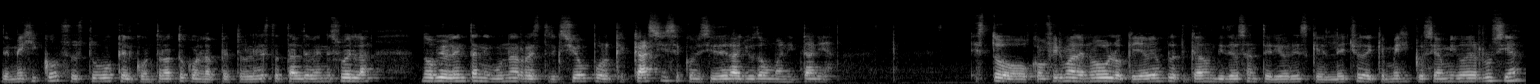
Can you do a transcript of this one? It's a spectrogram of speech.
de México sostuvo que el contrato con la petrolera estatal de Venezuela no violenta ninguna restricción porque casi se considera ayuda humanitaria. Esto confirma de nuevo lo que ya habían platicado en videos anteriores, que el hecho de que México sea amigo de Rusia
